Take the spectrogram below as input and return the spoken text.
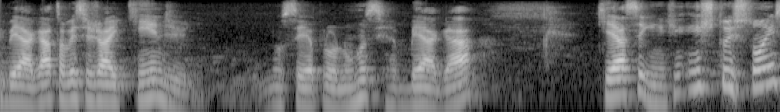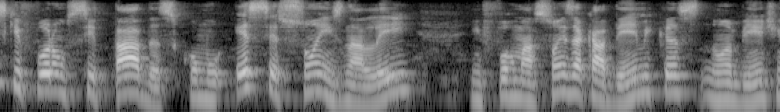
BH, talvez seja Icand, não sei a pronúncia, BH, que é a seguinte: instituições que foram citadas como exceções na lei, informações acadêmicas no ambiente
